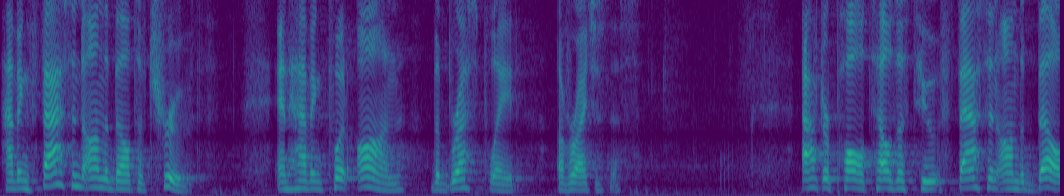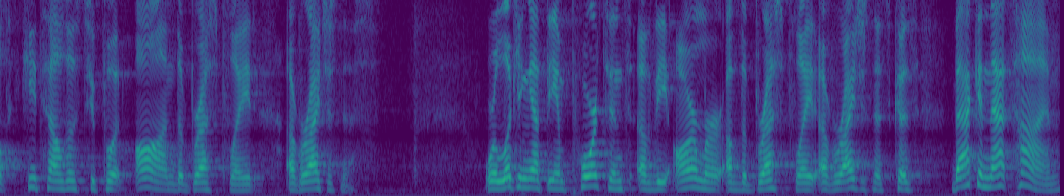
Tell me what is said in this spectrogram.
having fastened on the belt of truth, and having put on the breastplate of righteousness. After Paul tells us to fasten on the belt, he tells us to put on the breastplate of righteousness. We're looking at the importance of the armor of the breastplate of righteousness because back in that time,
